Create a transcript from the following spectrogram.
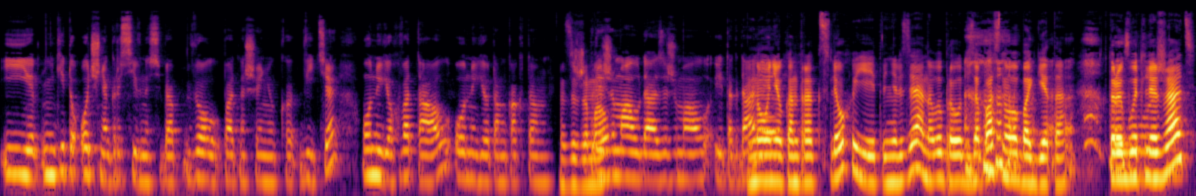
и Никита очень агрессивно себя вел по отношению к Вите. Он ее хватал, он ее там как-то Зажимал. прижимал, да, зажимал и так далее. Но у нее контракт с Лехой, ей это нельзя. Она выбрала безопасного багета, который будет лежать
